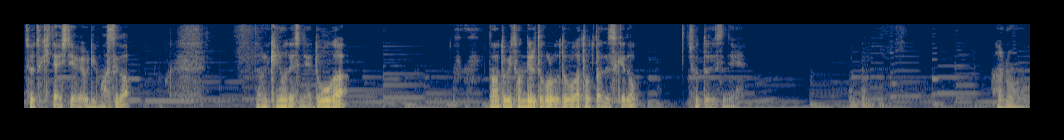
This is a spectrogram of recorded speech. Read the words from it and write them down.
ちょっと期待しておりますが、あの昨日ですね、動画、縄跳び飛んでるところを動画撮ったんですけど、ちょっとですね、あの、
